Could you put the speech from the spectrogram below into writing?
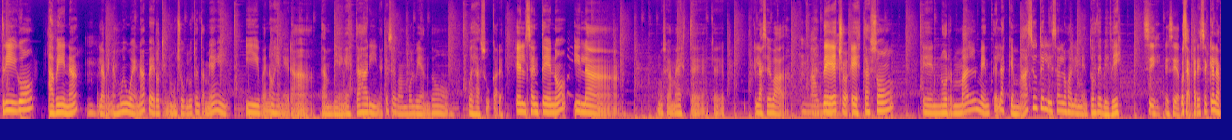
trigo, avena. La avena es muy buena, pero tiene mucho gluten también y, y, bueno, genera también estas harinas que se van volviendo pues azúcares. El centeno y la, ¿cómo se llama este? Que la cebada. Ah, de hecho, estas son eh, normalmente las que más se utilizan los alimentos de bebé. Sí, es cierto. O sea, parece que, la,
